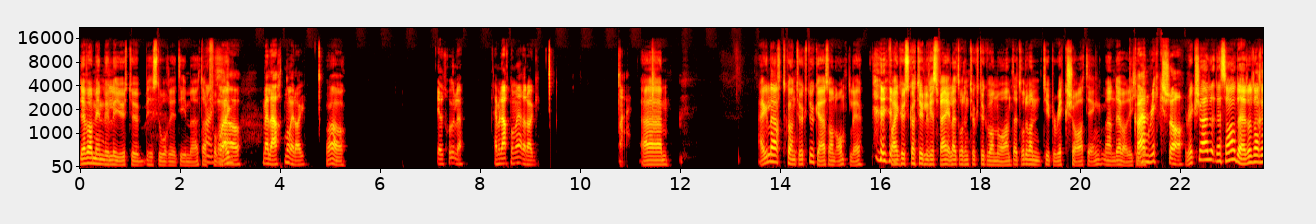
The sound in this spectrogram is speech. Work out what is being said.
Det var min lille YouTube-historietime. Takk Nice. for meg. Wow. Vi lært noe i dag. Wow. Det er utrolig. Har vi lært noe mer i dag? Ehm, jeg har lært hva en tuk-tuk er sånn ordentlig. For jeg husker tydeligvis feil. Jeg trodde en tuk-tuk var noe annet. Jeg trodde det var en type rickshaw-ting, men det var det ikke. Hva er en rickshaw? Rickshaw, er det, det sa det. Det der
